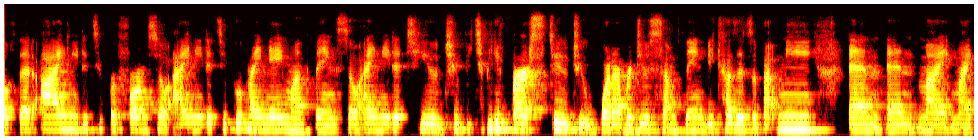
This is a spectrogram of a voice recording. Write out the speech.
of that i needed to perform so i needed to put my name on things so i needed to to be to be the first to to whatever do something because it's about me and and my my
